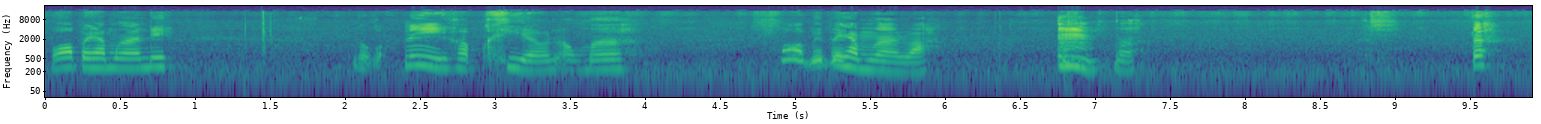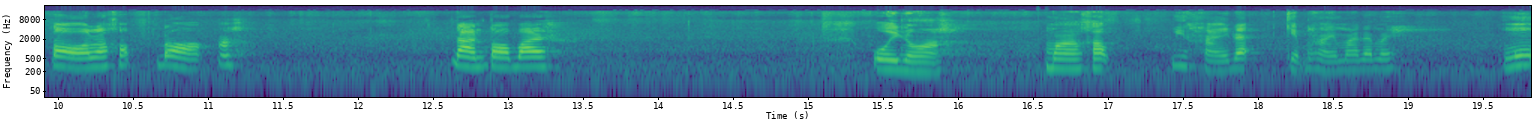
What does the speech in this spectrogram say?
เพ่อไปทำงานดิแล้วก็นี่ครับเขียมันออกมาพ่อไม่ไปทำงานวะมาต่อแล้วครับต่ออะด่านต่อไป โอ้ยหนอมาครับ มีหายได้ เก็บหายมาได้ไหมงู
